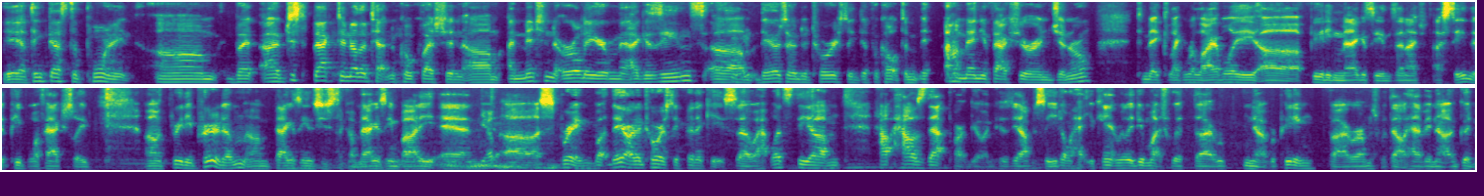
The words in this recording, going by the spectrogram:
Yeah, I think that's the point. Um, but uh, just back to another technical question. Um, I mentioned earlier magazines. Um, Theirs are notoriously difficult to ma- uh, manufacture in general, to make like reliably uh, feeding magazines. And I, I've seen that people have actually uh, 3D printed them. Um, magazines just like a magazine body and Yep. uh, a spring, but they are notoriously finicky. So what's the um, how, how's that part going? Because obviously you don't ha- you can't really do much with uh, re- you know repeating firearms without having uh, good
